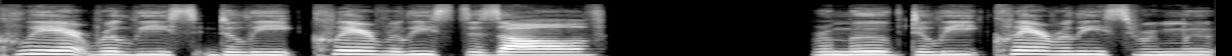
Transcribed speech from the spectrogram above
clear, release, delete, clear, release, dissolve, remove, delete, clear, release, remove,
